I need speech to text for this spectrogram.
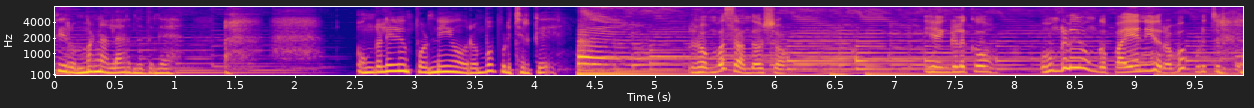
காஃபி ரொம்ப நல்லா இருந்ததுங்க. உங்களையும் பொண்ணையும் ரொம்ப பிடிச்சிருக்கு. ரொம்ப சந்தோஷம். எங்களுக்கும் உங்களையும் உங்க பையனையும் ரொம்ப பிடிச்சிருக்கு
